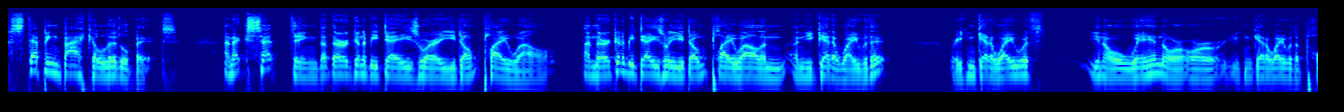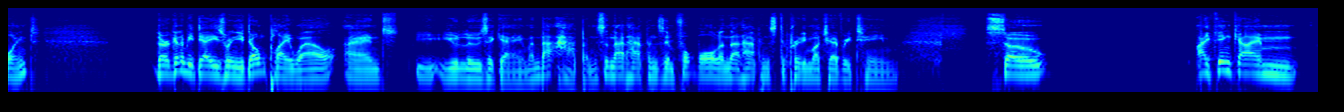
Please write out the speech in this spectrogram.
stepping back a little bit and accepting that there are going to be days where you don't play well and there are going to be days where you don't play well and, and you get away with it where you can get away with you know a win or, or you can get away with a point. There are going to be days when you don't play well and you, you lose a game and that happens and that happens in football and that happens to pretty much every team. So i think i'm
